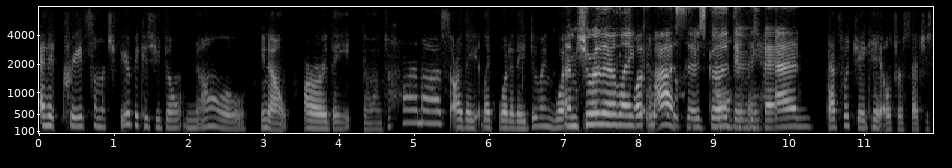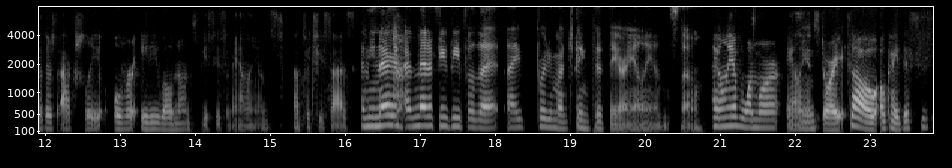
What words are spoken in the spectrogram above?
and it creates so much fear because you don't know, you know, are they going to harm us? Are they like what are they doing? What I'm sure they're like what us. of There's good, there's bad. That's what JK Ultra said. She said there's actually over 80 well-known species of aliens. That's what she says. I mean, I, I've met a few people that I pretty much think that they are aliens. So, I only have one more alien story. So, okay, this is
